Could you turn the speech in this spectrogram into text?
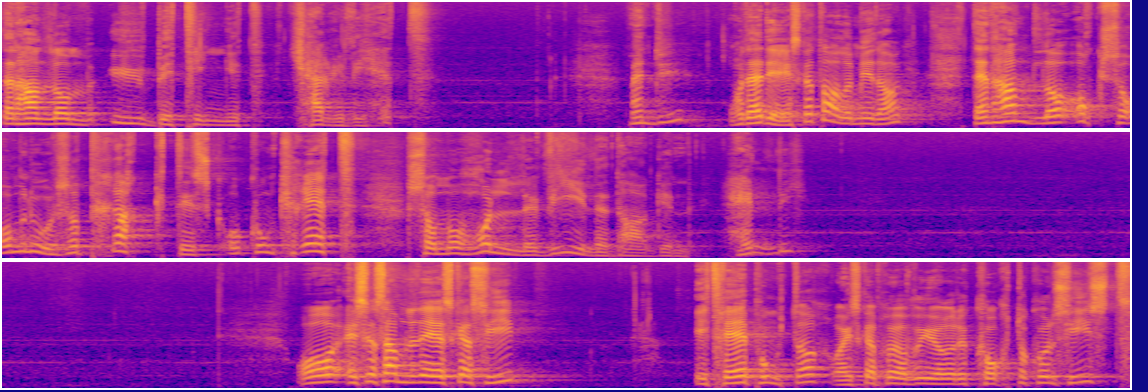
Den handler om ubetinget kjærlighet. Men du, og det er det jeg skal tale om i dag, den handler også om noe så praktisk og konkret som å holde hviledagen hellig. Og Jeg skal samle det jeg skal si, i tre punkter, og jeg skal prøve å gjøre det kort og konsist.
